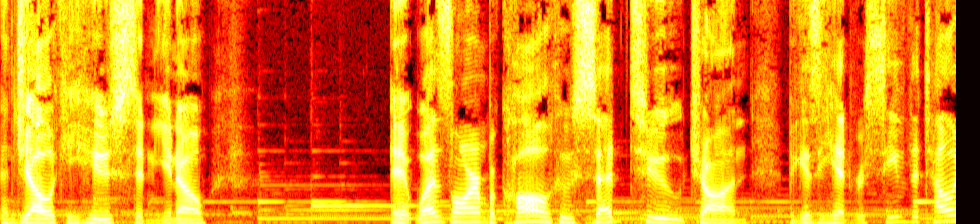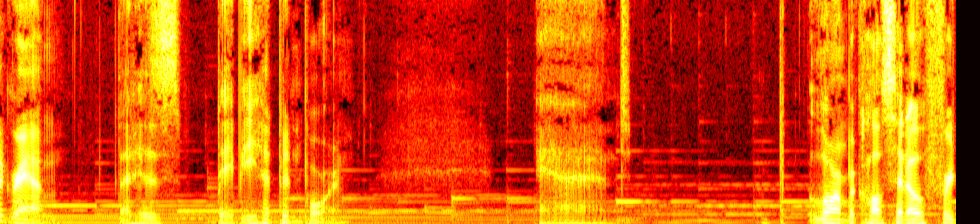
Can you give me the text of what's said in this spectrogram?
Anjelica Huston, You know, it was Lauren Bacall who said to John, because he had received the telegram that his baby had been born, Lauren Bacall said, "Oh, for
